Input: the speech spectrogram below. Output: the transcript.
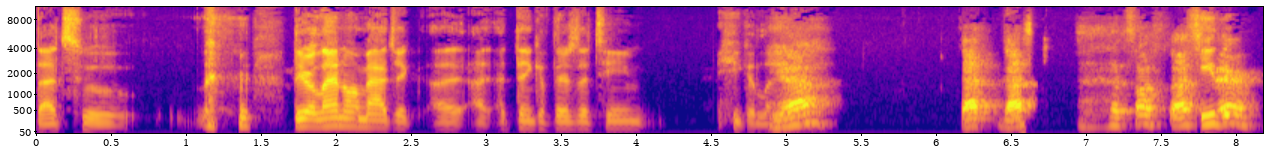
That's who. the Orlando Magic. I, I I think if there's a team, he could land. Yeah, that that's that's not that's Either- fair.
